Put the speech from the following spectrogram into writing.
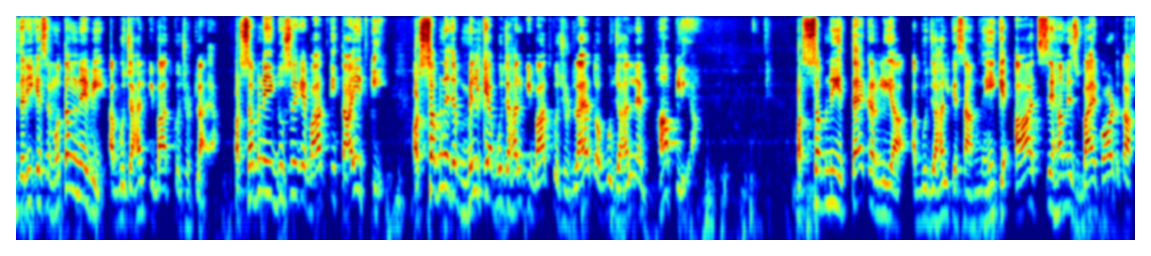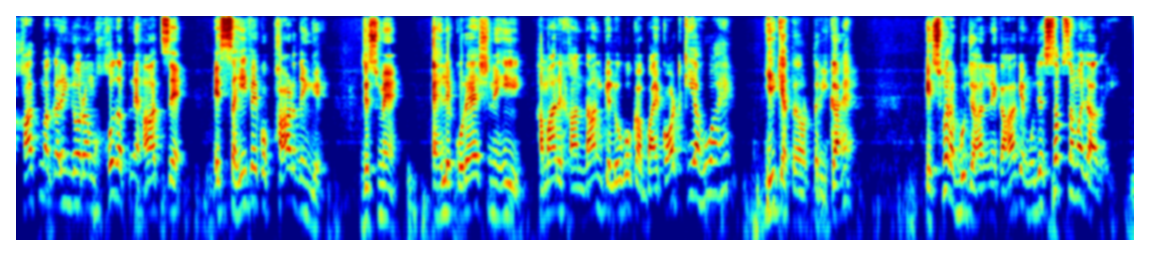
तरीके से मुतम ने भी अबू जहल की बात को झुटलाया और सबने एक दूसरे के बात की तायद की और सबने जब मिलकर अबू जहल की बात को झुटलाया तो अबू जहल ने भाप लिया और सबने यह तय कर लिया अबू जहल के सामने ही कि आज से हम इस बाइकआउट का खात्मा करेंगे और हम खुद अपने हाथ से इस सहीफे को फाड़ देंगे, जिसमें अहले कुरैश ने ही हमारे खानदान के लोगों का बाइकआउट किया हुआ है। ये क्या तौर तरीका है? इस पर अबू जहल ने कहा कि मुझे सब समझ आ गई।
